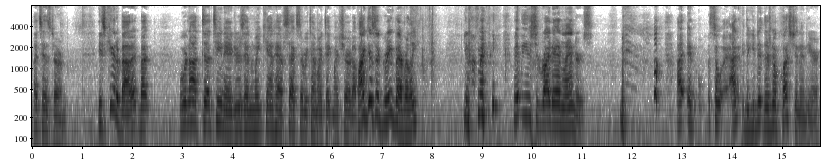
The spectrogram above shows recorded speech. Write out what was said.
That's his term. He's cute about it, but we're not uh, teenagers, and we can't have sex every time I take my shirt off. I disagree, Beverly. You know, maybe maybe you should write Ann Landers. I, and so I, you did, there's no question in here.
